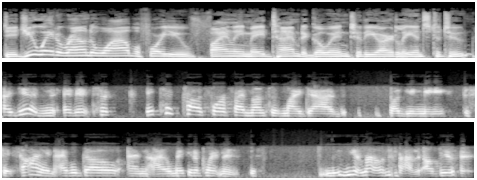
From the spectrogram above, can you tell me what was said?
Did you wait around a while before you finally made time to go into the Yardley Institute? I did, and it took it took probably four or five months of my dad bugging me to say, "Fine, I will go and I will make an appointment. Just leave me alone about it. I'll do it."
